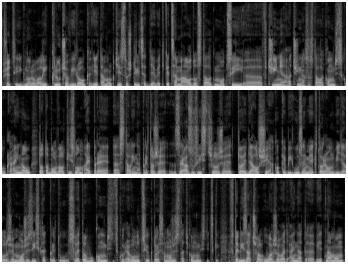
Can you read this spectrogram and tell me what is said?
všetci ignorovali. Kľúčový rok je tam rok 1949, keď sa Mao dostal k moci e, v Číne a Čína sa stala komunistickou krajinou. Toto bol veľký zlom aj pre e, Stalina, pretože zrazu zistil, že to je ďalšie ako keby územie, ktoré on videl, že môže získať pre tú svetovú komunistickú revolúciu, ktorá sa môže stať komunistickým. Vtedy začal uvažovať aj nad e, Vietnamom.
